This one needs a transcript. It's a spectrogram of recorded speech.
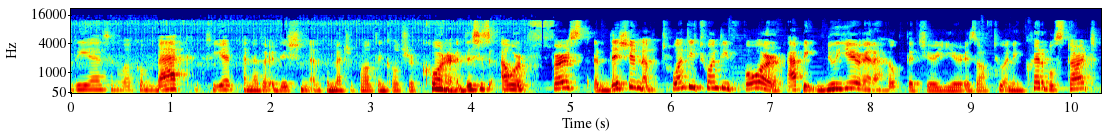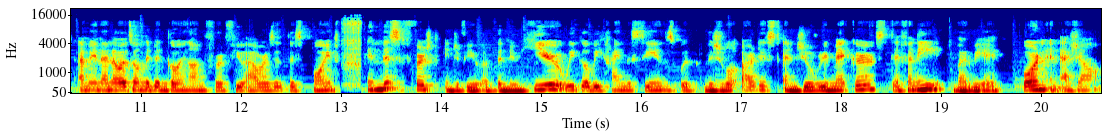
dias and welcome back to yet another edition of the Metropolitan Culture Corner. This is our first edition of 2024. Happy New Year, and I hope that your year is off to an incredible start. I mean, I know it's only been going on for a few hours at this point. In this first interview of the new year, we go behind the scenes with visual artist and jewelry maker Stephanie Barbié. Born in Agen,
